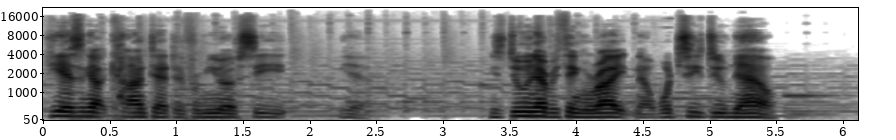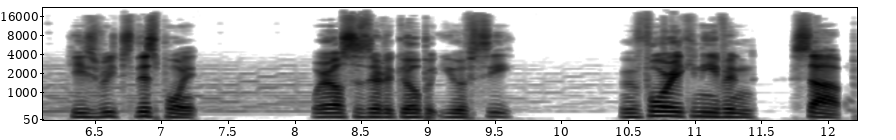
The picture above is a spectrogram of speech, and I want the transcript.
He hasn't got contacted from UFC yet. He's doing everything right. Now, what does he do now? He's reached this point. Where else is there to go but UFC? before he can even stop,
